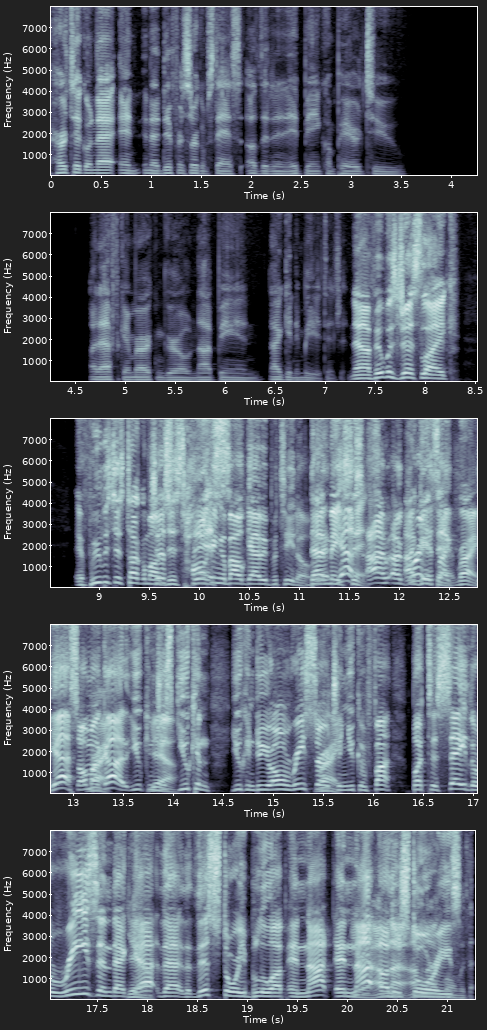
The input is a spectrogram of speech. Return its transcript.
her take on that in, in a different circumstance, other than it being compared to an African American girl not being not getting media attention. Now, if it was just like if we was just talking about just, just, talking this, about Gabby Petito. That makes yes, sense. I I agree. get it's that, like right, yes, oh my right. God, you can Yeah. just you can you can do your own research Right. and you can find. But to say the reason that Yeah. Ga- that this story blew up and not and Yeah, not I'm other not- not stories with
